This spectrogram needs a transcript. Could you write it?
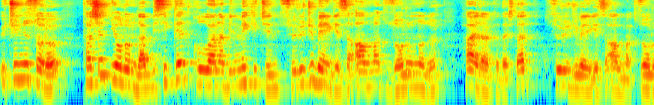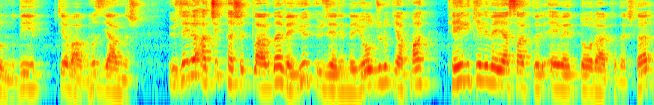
Üçüncü soru. Taşıt yolunda bisiklet kullanabilmek için sürücü belgesi almak zorunludur. Hayır arkadaşlar, sürücü belgesi almak zorunlu değil. Cevabımız yanlış. Üzeri açık taşıtlarda ve yük üzerinde yolculuk yapmak tehlikeli ve yasaktır. Evet doğru arkadaşlar.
